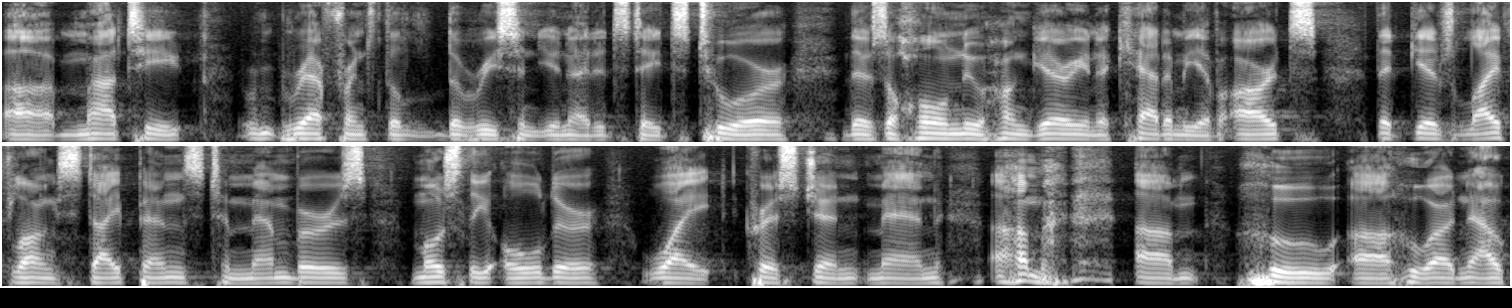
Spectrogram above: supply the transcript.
Uh, Máté referenced the, the recent United States tour. There's a whole new Hungarian Academy of Arts that gives lifelong stipends to members, mostly older, white, Christian men, um, um, who, uh, who are now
